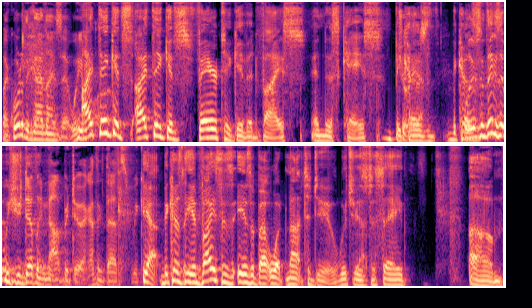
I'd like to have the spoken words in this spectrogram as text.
Like what are the guidelines that we? I follow? think it's I think it's fair to give advice in this case because because well, there's some things that we should definitely not be doing. I think that's we can, Yeah, because the advice is, is about what not to do, which is to say um,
